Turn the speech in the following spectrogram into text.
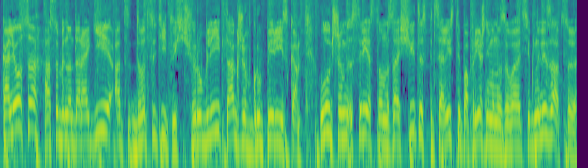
Колеса, особенно дорогие, от 20 тысяч рублей, также в группе риска. Лучшим средством защиты специалисты по-прежнему называют сигнализацию.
